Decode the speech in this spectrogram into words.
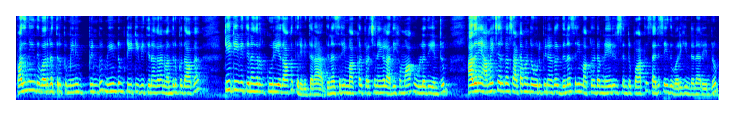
பதினைந்து வருடத்திற்கு மின் பின்பு மீண்டும் டிடிவி தினகரன் வந்திருப்பதாக டிடிவி தினகரன் கூறியதாக தெரிவித்தனர் தினசரி மக்கள் பிரச்சனைகள் அதிகமாக உள்ளது என்றும் அதனை அமைச்சர்கள் சட்டமன்ற உறுப்பினர்கள் தினசரி மக்களிடம் நேரில் சென்று பார்த்து சரி செய்து வருகின்றனர் என்றும்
